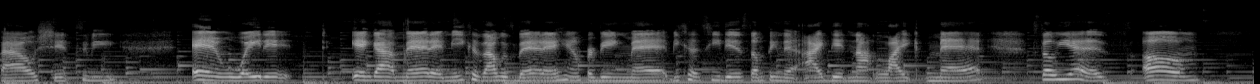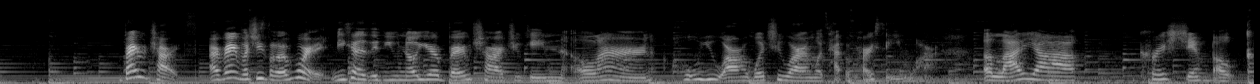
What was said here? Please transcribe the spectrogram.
foul shit to me and waited and got mad at me because I was mad at him for being mad because he did something that I did not like mad. So yes, um birth charts are very much so important because if you know your birth chart, you can learn who you are, what you are, and what type of person you are. A lot of y'all Christian folk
